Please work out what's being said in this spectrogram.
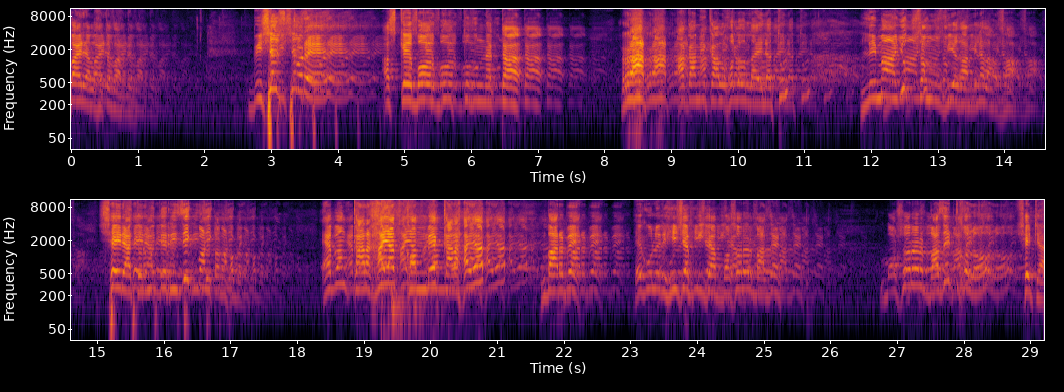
ভাইরাল হতে পারবেন বিশেষ করে আজকে বড় গুরুত্বপূর্ণ একটা রাত। রাত। আগামী কাল হলো লাইলাতুল লিমা ইউকসামু ফিহা মিনাল আযাব সেই রাতের মধ্যে রিজিক বন্টন হবে। এবং কার হায়াত কমবে কার হায়াত বাড়বে। এগুলোর হিসাব কিতাব বছরের বাজেট বছরের বাজেট হলো সেটা।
